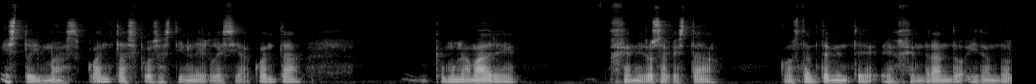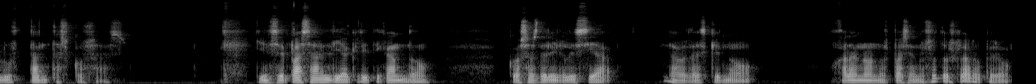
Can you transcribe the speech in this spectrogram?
esto y más. ¿Cuántas cosas tiene la iglesia? ¿Cuánta, como una madre generosa que está constantemente engendrando y dando a luz tantas cosas? Quien se pasa el día criticando cosas de la iglesia, la verdad es que no, ojalá no nos pase a nosotros, claro, pero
